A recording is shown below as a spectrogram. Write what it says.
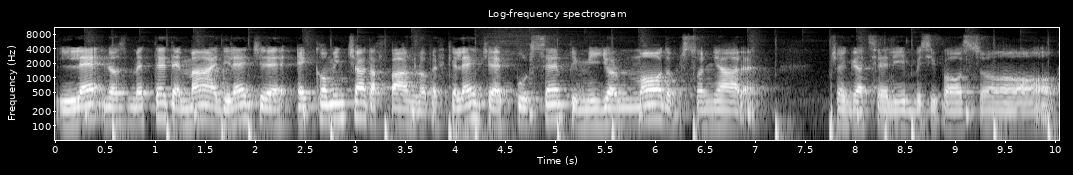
le, non smettete mai di leggere e cominciate a farlo perché leggere è pur sempre il miglior modo per sognare, cioè grazie ai libri si possono,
